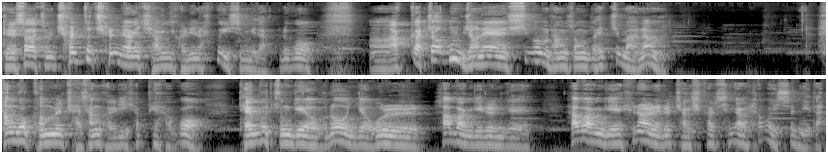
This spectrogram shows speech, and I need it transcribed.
그래서 좀 철두철미하게 자기 관리를 하고 있습니다. 그리고 어, 아까 조금 전에 시범 방송도 했지만은 한국 건물 자산 관리 협회하고 대부 중개업으로 이제 올 하반기를 이제 하반기에 휘날레를 장식할 생각을 하고 있습니다.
